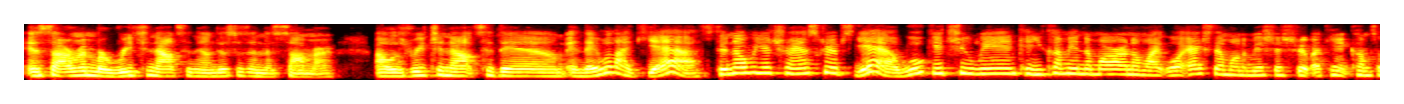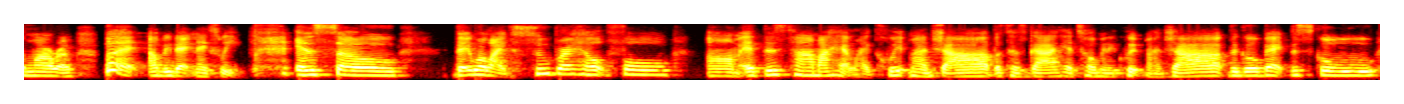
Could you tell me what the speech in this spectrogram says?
And so I remember reaching out to them. This was in the summer I was reaching out to them and they were like, Yeah, send over your transcripts. Yeah, we'll get you in. Can you come in tomorrow? And I'm like, Well, actually, I'm on a mission trip. I can't come tomorrow, but I'll be back next week. And so they were like super helpful. Um, at this time, I had like quit my job because God had told me to quit my job to go back to school.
